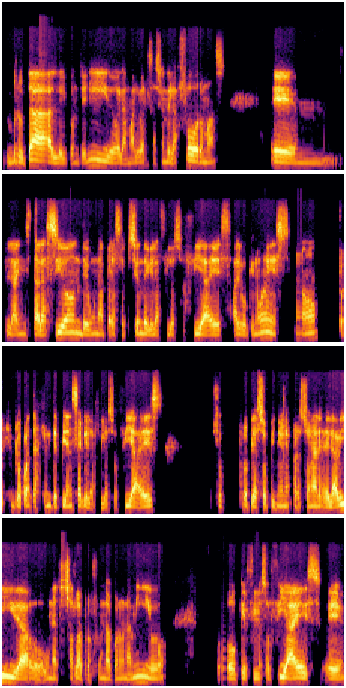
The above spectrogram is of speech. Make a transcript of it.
brutal del contenido, la malversación de las formas, eh, la instalación de una percepción de que la filosofía es algo que no es, ¿no? Por ejemplo, ¿cuánta gente piensa que la filosofía es sus propias opiniones personales de la vida o una charla profunda con un amigo? O que filosofía es eh,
